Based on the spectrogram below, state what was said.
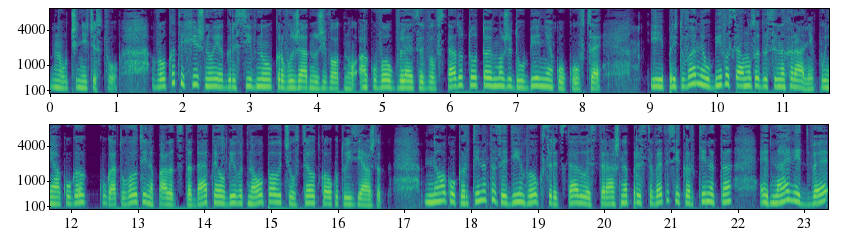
на ученичество. Вълкът е хищно и агресивно, кръвожадно животно. Ако вълк влезе в стадото, той може да убие няколко овце. И при това не убива само за да се нахрани. Понякога, когато вълци нападат стада, те убиват много повече овце, отколкото изяждат. Но ако картината за един вълк сред стадо е страшна, представете си картината една или две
